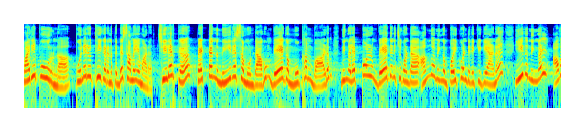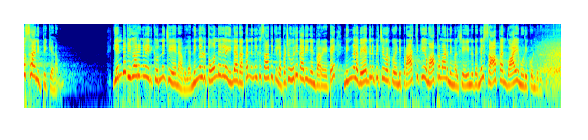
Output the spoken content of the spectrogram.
പരിപൂർണ പുനരുദ്ധീകരണത്തിന്റെ സമയമാണ്. ചിലർക്ക് പെട്ടെന്ന് നീരസമുണ്ടാവും വേഗം മുഖം വാടും നിങ്ങൾ എപ്പോഴും വേദനിച്ചുകൊണ്ട് അങ്ങുമിങ്ങും പോയിക്കൊണ്ടിരിക്കുകയാണ്. ഇത് നിങ്ങൾ അവസാനിപ്പിക്കണം. എന്റെ വികാരങ്ങളെ എനിക്കൊന്നും ചെയ്യാനാവില്ല. നിങ്ങളുടെ തോന്നലുകളെ ഇല്ലാതാക്കാൻ നിങ്ങൾക്ക് സാധിക്കില്ല. പക്ഷെ ഒരു കാര്യം ഞാൻ പറയട്ടെ നിങ്ങളെ വേദനിപ്പിച്ചവർക്ക് വേണ്ടി പ്രാർത്ഥിക്കുക മാത്രമാണ് നിങ്ങൾ ചെയ്യുന്നതെങ്കിൽ സാത്താൻ വായ മൂടിക്കൊണ്ടിരിക്കും.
